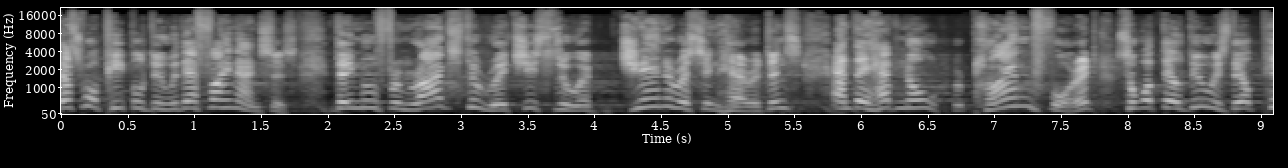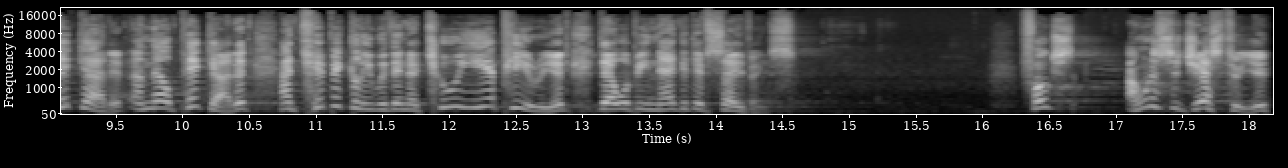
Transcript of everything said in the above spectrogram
That's what people do with their finances. They move from rags to riches through a generous inheritance and they have no plan for it. So, what they'll do is they'll pick at it and they'll pick at it, and typically within a two year period, there will be negative savings. Folks, I want to suggest to you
